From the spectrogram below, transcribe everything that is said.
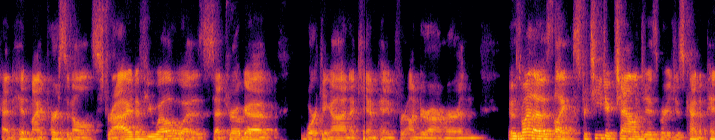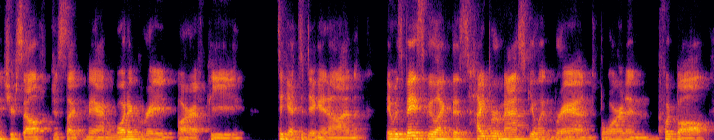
had hit my personal stride, if you will, was at Droga working on a campaign for Under Armour. And it was one of those like strategic challenges where you just kind of pinch yourself, just like, man, what a great RFP to get to dig in on. It was basically like this hyper masculine brand born in football.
